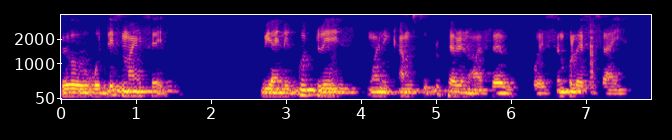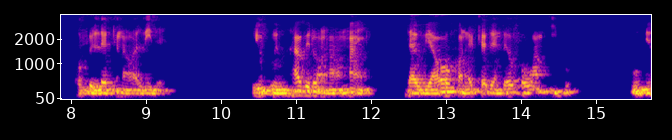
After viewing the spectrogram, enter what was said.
So with this mindset, we are in a good place when it comes to preparing ourselves for a simple exercise of electing our leaders. If we have it on our mind that we are all connected and therefore one people, we'll be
